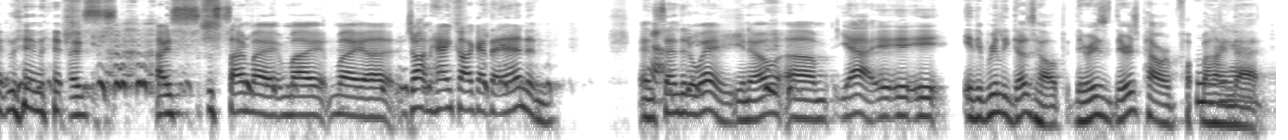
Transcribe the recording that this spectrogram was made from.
then I, s- I s- sign my my my uh John Hancock at the end and and Yeah. send it away you know um yeah it it it, really does help there is there is power behind Yeah. that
